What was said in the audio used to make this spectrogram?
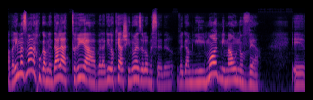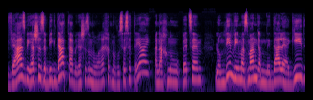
אבל עם הזמן אנחנו גם נדע להתריע ולהגיד, אוקיי, השינוי הזה לא בסדר, וגם ללמוד ממה הוא נובע. אה, ואז בגלל שזה ביג דאטה, בגלל שזה מערכת מבוססת AI, אנחנו בעצם לומדים, ועם הזמן גם נדע להגיד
